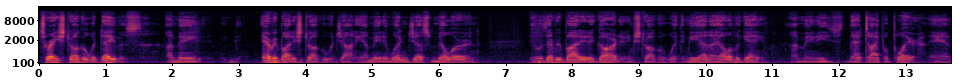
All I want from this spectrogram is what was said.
Trey struggled with Davis. I mean, everybody struggled with Johnny. I mean, it wasn't just Miller, and it was everybody that guarded him struggled with him. He had a hell of a game. I mean, he's that type of player, and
